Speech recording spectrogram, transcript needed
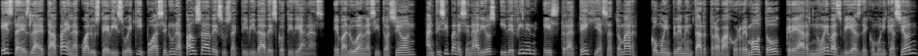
Esta es la etapa en la cual usted y su equipo hacen una pausa de sus actividades cotidianas, evalúan la situación, anticipan escenarios y definen estrategias a tomar, como implementar trabajo remoto, crear nuevas vías de comunicación,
